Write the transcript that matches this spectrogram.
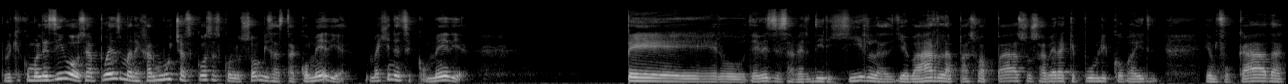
Porque como les digo, o sea, puedes manejar muchas cosas con los zombies, hasta comedia. Imagínense comedia. Pero debes de saber dirigirla, llevarla paso a paso, saber a qué público va a ir enfocada.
